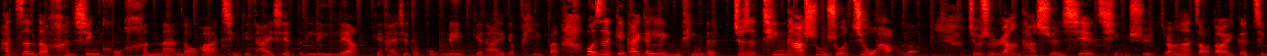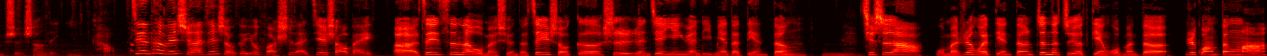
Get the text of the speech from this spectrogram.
他真的很辛苦很难的话，请给他一些的力量，给他一些的鼓励，给他一个陪伴，或者是给他一个聆听的，就是听他诉说就好了，就是让他宣泄情绪，让他找到一个精神上的依靠。今天特别选来这首歌，由法师来介绍呗。呃，这一次呢，我们选的这一首歌是《人间姻缘》里面的点灯。嗯，其实啊，我们认为点灯真的只有点我们的。日光灯吗？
